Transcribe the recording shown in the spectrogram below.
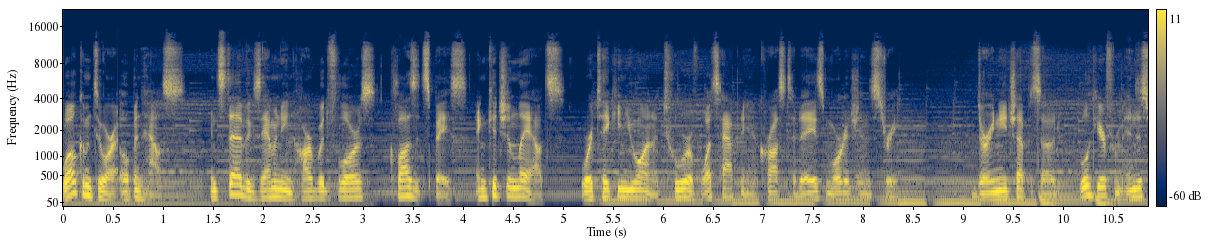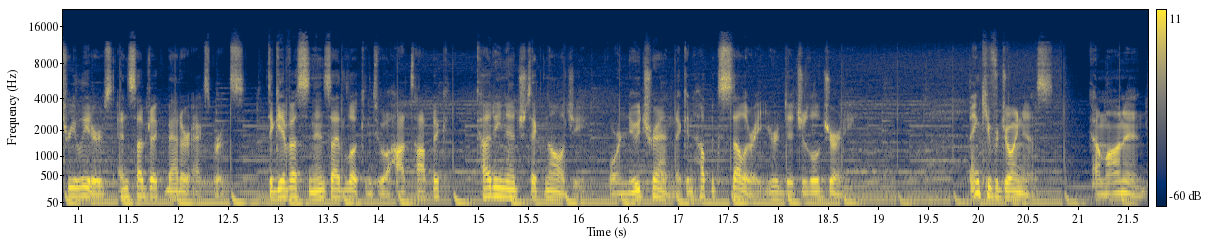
Welcome to our open house. Instead of examining hardwood floors, closet space, and kitchen layouts, we're taking you on a tour of what's happening across today's mortgage industry. During each episode, we'll hear from industry leaders and subject matter experts to give us an inside look into a hot topic, cutting edge technology, or new trend that can help accelerate your digital journey. Thank you for joining us. Come on in.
